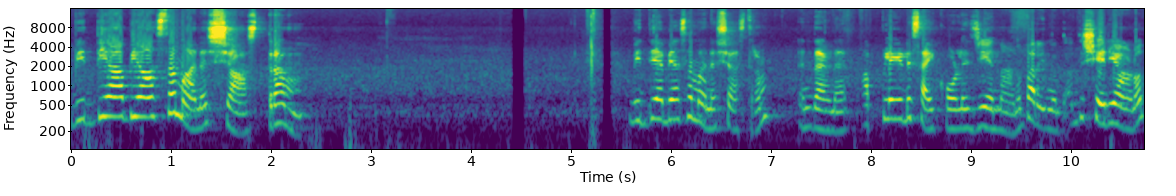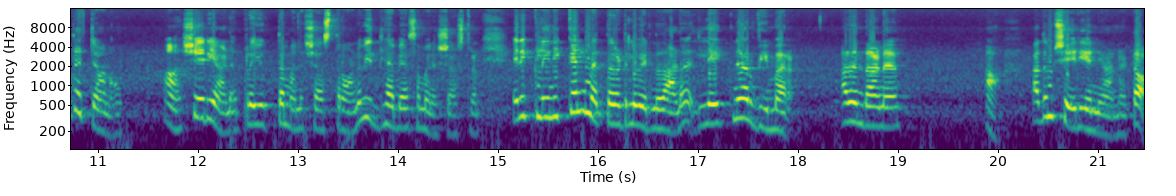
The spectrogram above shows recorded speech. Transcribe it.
വിദ്യാഭ്യാസ മനഃശാസ്ത്രം. വിദ്യാഭ്യാസ മനഃശാസ്ത്രം എന്താണ്? അപ്ലൈഡ് സൈക്കോളജി എന്നാണ് പറയുന്നത്. അത് ശരിയാണോ തെറ്റാണോ? ആ ശരിയാണ്. പ്രയുക്ത മനഃശാസ്ത്രമാണ് വിദ്യാഭ്യാസ മനഃശാസ്ത്രം. ഇനി ക്ലിനിക്കൽ മെത്തേഡിൽ വരുന്നതാണ് ലേക്നർ വിമർ അതെന്താണ്? ആ അതും ശരി തന്നെയാണ് കേട്ടോ.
